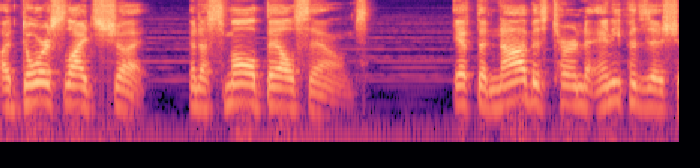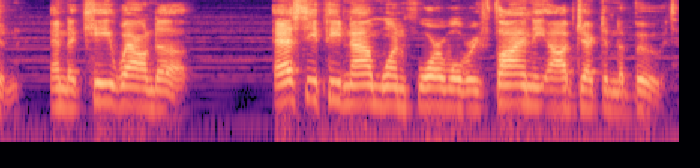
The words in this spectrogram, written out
a door slides shut, and a small bell sounds. If the knob is turned to any position, and the key wound up, SCP-914 will refine the object in the booth.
